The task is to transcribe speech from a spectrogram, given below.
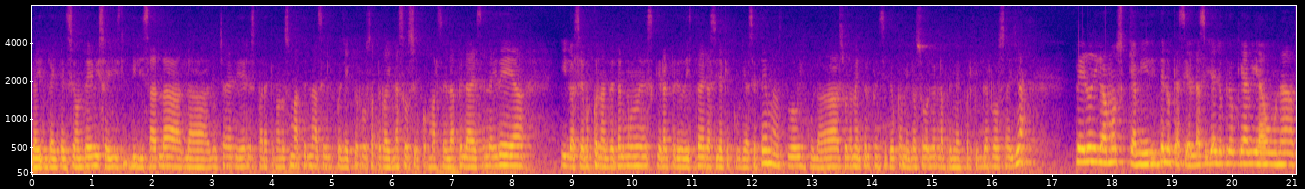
la, intención de visibilizar la, la, lucha de líderes para que no los maten, nace el proyecto Rosa, pero ahí me asocio con Marcela Peláez en la idea y lo hacemos con Andrés Bermúdez, que era el periodista de la silla que cubría ese tema, estuvo vinculada solamente al principio Camilo Osorio en la primer perfil de Rosa y ya pero digamos que a mí de lo que hacía en la silla yo creo que había una,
